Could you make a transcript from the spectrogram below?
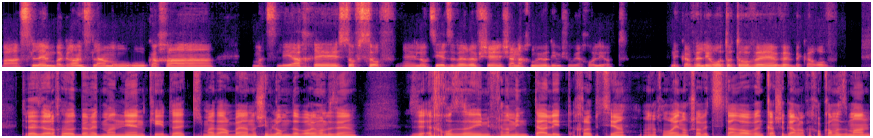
בסלאם, בגרנד סלאם הוא, הוא ככה מצליח אה, סוף סוף אה, להוציא את זוורב שאנחנו יודעים שהוא יכול להיות. נקווה לראות אותו ובקרוב. אתה יודע, זה הולך להיות באמת מעניין כי אתה יודע, כמעט הרבה אנשים לא מדברים על זה. זה איך חוזרים מבחינה מנטלית אחרי פציעה. אנחנו ראינו עכשיו את סטן ורבנקה שגם לקח לו כמה זמן,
